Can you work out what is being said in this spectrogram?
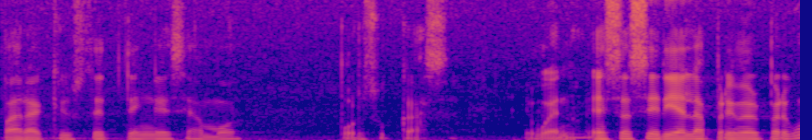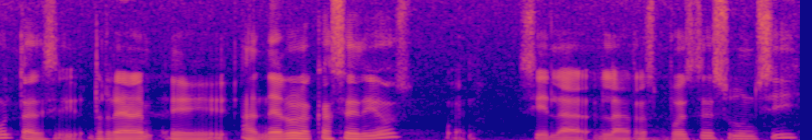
para que usted tenga ese amor por su casa. Bueno, esa sería la primera pregunta. Real- eh, ¿Anhelo la casa de Dios? Bueno, si la, respuesta es un sí,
